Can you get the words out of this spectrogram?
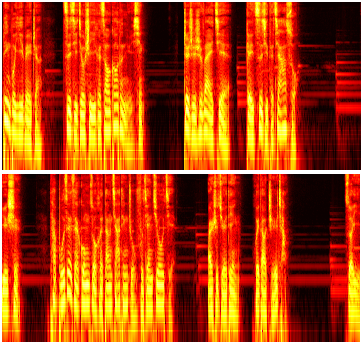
并不意味着自己就是一个糟糕的女性，这只是外界。给自己的枷锁。于是，他不再在工作和当家庭主妇间纠结，而是决定回到职场。所以，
